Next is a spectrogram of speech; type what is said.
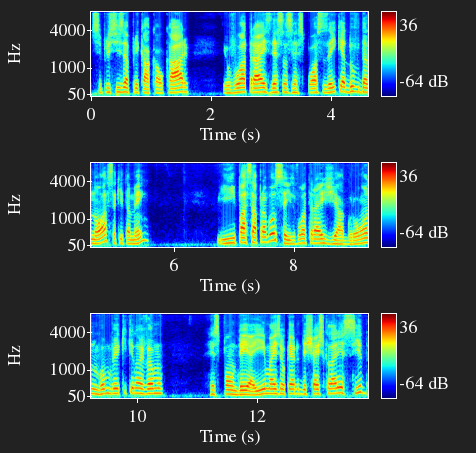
se precisa aplicar calcário. Eu vou atrás dessas respostas aí, que é dúvida nossa aqui também, e passar para vocês. Vou atrás de agrônomo, vamos ver o que, que nós vamos responder aí, mas eu quero deixar esclarecido,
